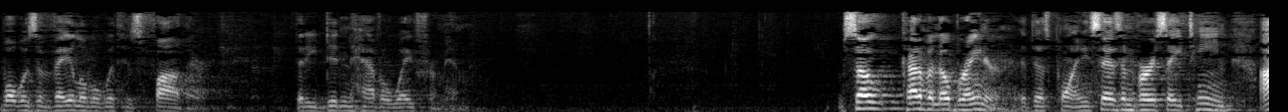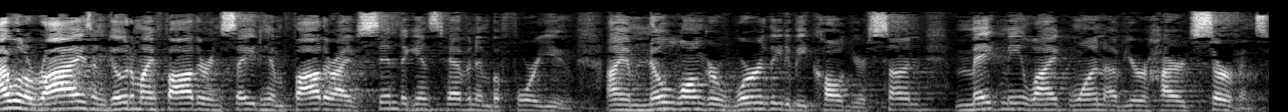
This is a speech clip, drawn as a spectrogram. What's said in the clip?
what was available with his Father that he didn't have away from him. So, kind of a no brainer at this point. He says in verse 18, I will arise and go to my father and say to him, Father, I have sinned against heaven and before you. I am no longer worthy to be called your son. Make me like one of your hired servants.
